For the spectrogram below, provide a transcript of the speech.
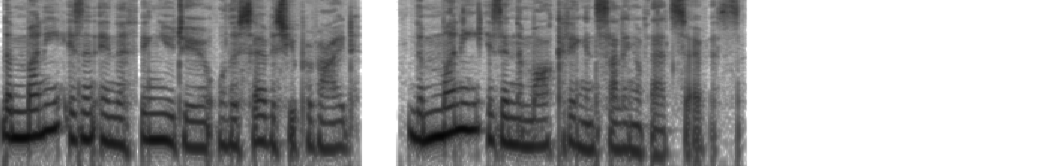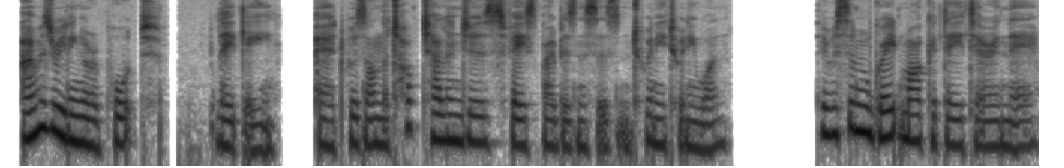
the money isn't in the thing you do or the service you provide. The money is in the marketing and selling of that service. I was reading a report lately it was on the top challenges faced by businesses in 2021. There was some great market data in there,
